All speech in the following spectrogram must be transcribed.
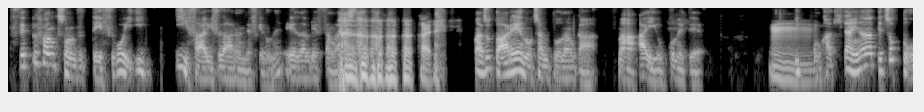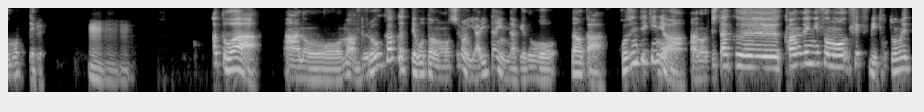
Step Functions ってすごいいいいいサービスがあるんですけどね。AWS さんが出してる。はい。まあちょっとあれへのちゃんとなんか、まあ愛を込めてうん。一本書きたいなってちょっと思ってる。うんうんあとは、あのーまあ、ブログ書くってことももちろんやりたいんだけど、なんか、個人的には、あの、自宅、完全にその設備整えつ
